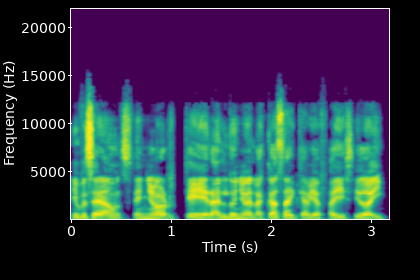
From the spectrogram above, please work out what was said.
Y pues era un señor que era el dueño de la casa y que había fallecido ahí.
